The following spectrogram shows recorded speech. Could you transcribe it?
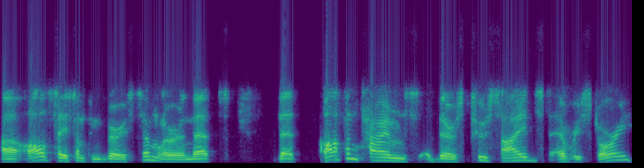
uh, all say something very similar, and that's that oftentimes there's two sides to every story.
